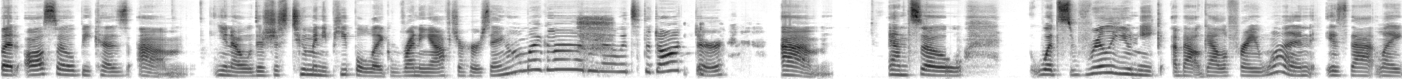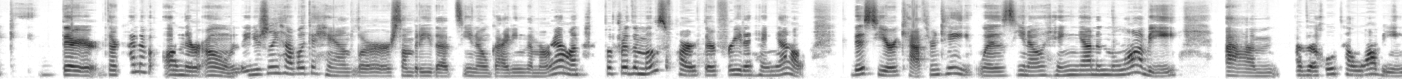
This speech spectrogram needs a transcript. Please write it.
but also because um, you know there's just too many people like running after her saying oh my god you know it's the doctor um and so what's really unique about Gallifrey One is that like they're they're kind of on their own. They usually have like a handler or somebody that's you know guiding them around, but for the most part, they're free to hang out. This year, Catherine Tate was you know hanging out in the lobby um, of the hotel lobby,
